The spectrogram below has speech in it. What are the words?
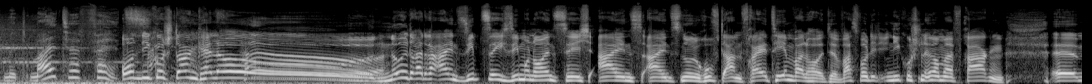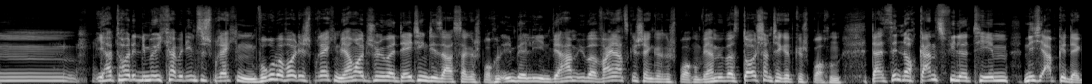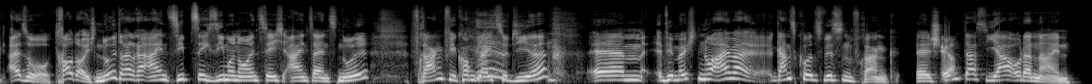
Mit Malte Fels. Und Nico Stank, hello! 0331 70 97 110 ruft an. Freie Themenwahl heute. Was wolltet ihr Nico schon immer mal fragen? Ähm, ihr habt heute die Möglichkeit, mit ihm zu sprechen. Worüber wollt ihr sprechen? Wir haben heute schon über Dating-Desaster gesprochen in Berlin. Wir haben über Weihnachtsgeschenke gesprochen. Wir haben über das Deutschlandticket gesprochen. Da sind noch ganz viele Themen nicht abgedeckt. Also, traut euch. 0331 70 97 110. Frank, wir kommen gleich zu dir. Ähm, wir möchten nur einmal ganz kurz wissen, Frank. Äh, stimmt das ja oder nein?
